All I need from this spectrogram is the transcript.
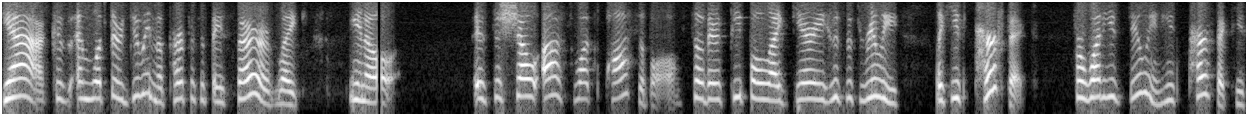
Yeah, because and what they're doing, the purpose that they serve, like, you know, is to show us what's possible. So there's people like Gary, who's just really like he's perfect for what he's doing. He's perfect. He's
